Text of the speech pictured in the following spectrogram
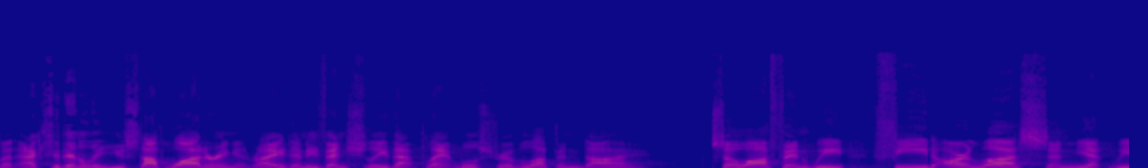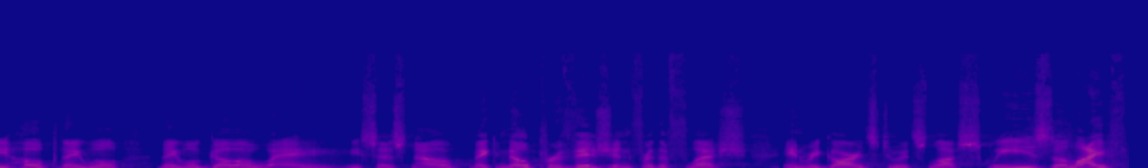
but accidentally. You stop watering it, right? And eventually that plant will shrivel up and die. So often we feed our lusts and yet we hope they will, they will go away. He says, no, make no provision for the flesh in regards to its lust. Squeeze the life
